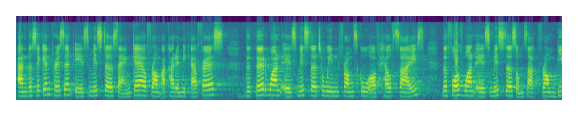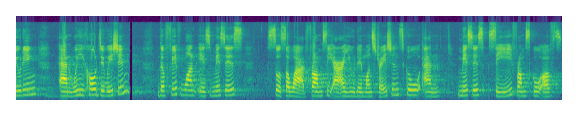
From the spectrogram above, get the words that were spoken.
And the second person is Mr. Sangkel from Academic Affairs. The third one is Mr. Twin from School of Health Science. The fourth one is Mr. Somsak from Building and Vehicle Division. The fifth one is Mrs. Susawat from CRU Demonstration School and Mrs. C from School of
